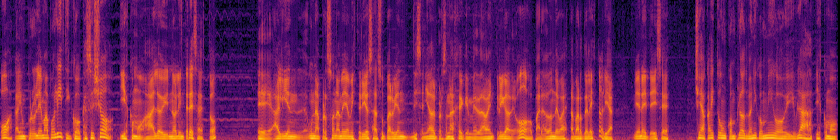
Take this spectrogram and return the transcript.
Oh, acá hay un problema político, qué sé yo. Y es como a Aloy no le interesa esto. Eh, alguien, una persona medio misteriosa, súper bien diseñado el personaje que me daba intriga de, oh, ¿para dónde va esta parte de la historia? Viene y te dice, che, acá hay todo un complot, vení conmigo y bla. Y es como,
